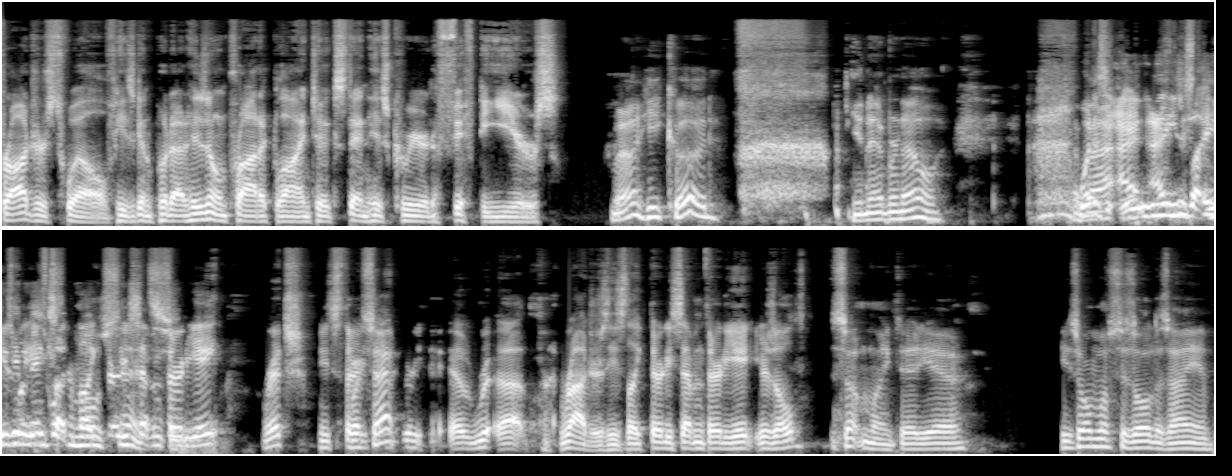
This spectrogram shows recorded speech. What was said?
Rodgers 12. He's going to put out his own product line to extend his career to 50 years. Well, he could. You never know. What is he? I- I he's just like, think he's, he's what, like most 37, sense. 38? Rich? He's What's 37, uh, uh, Rodgers, he's like 37, 38 years old. Something like that, yeah. He's almost as old as I am.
